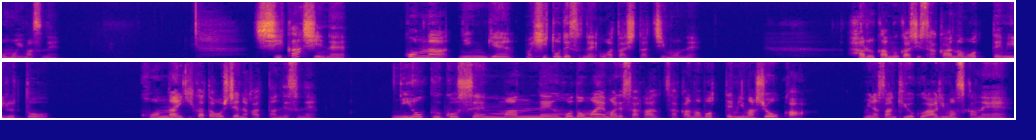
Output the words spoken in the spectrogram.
思いますね。しかしね、こんな人間、まあ、人ですね、私たちもね、はるか昔遡ってみると、こんな生き方をしてなかったんですね。2億5千万年ほど前までさか、遡ってみましょうか。皆さん記憶ありますかね？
